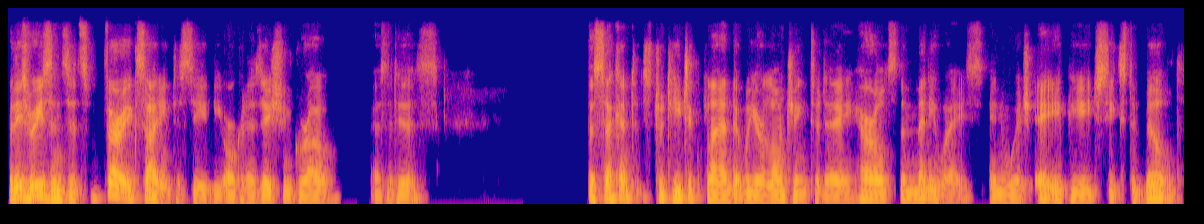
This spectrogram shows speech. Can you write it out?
For these reasons, it's very exciting to see the organization grow as it is. The second strategic plan that we are launching today heralds the many ways in which AAPH seeks to build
